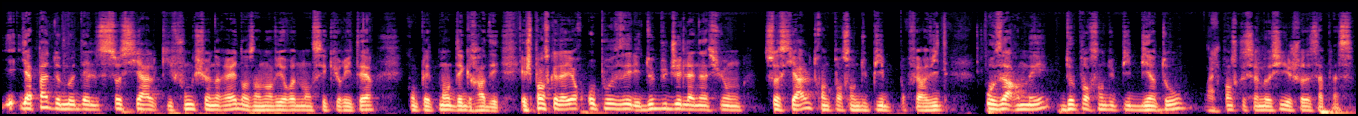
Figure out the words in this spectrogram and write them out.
Il n'y a pas de modèle social qui fonctionnerait dans un environnement sécuritaire complètement dégradé. Et je pense que d'ailleurs opposer les deux budgets de la nation sociale, 30% du PIB pour faire vite, aux armées, 2% du PIB bientôt, Ouais. Je pense que ça met aussi les choses à sa place.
